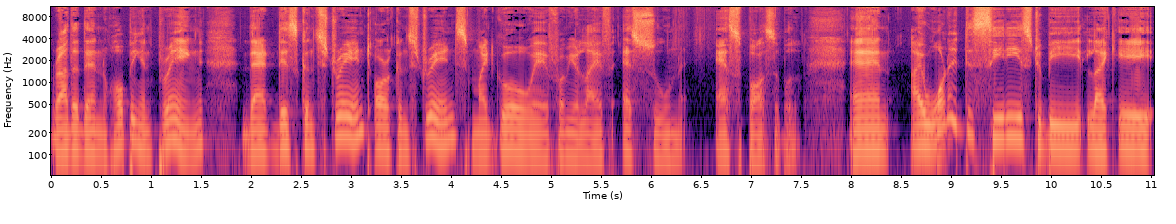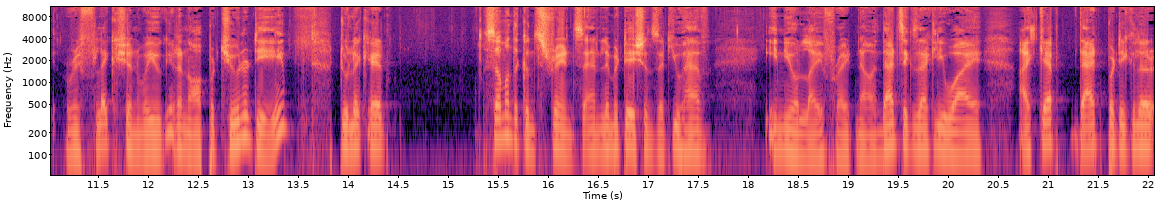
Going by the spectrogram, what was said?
rather than hoping and praying that this constraint or constraints might go away from your life as soon as possible. And I wanted this series to be like a reflection where you get an opportunity to look at some of the constraints and limitations that you have in your life right now. And that's exactly why I kept that particular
